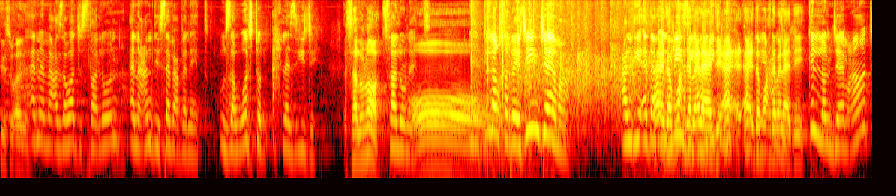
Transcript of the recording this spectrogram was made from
في سؤال. أنا مع زواج الصالون أنا عندي سبع بنات وزوجتهم أحلى زيجة. صالونات. صالونات. أوه. كلهم خريجين جامعة. عندي أدب أقدم واحدة بقى لها قد كلية أقدم واحدة بقى لها قد إيه؟ كلهم جامعات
